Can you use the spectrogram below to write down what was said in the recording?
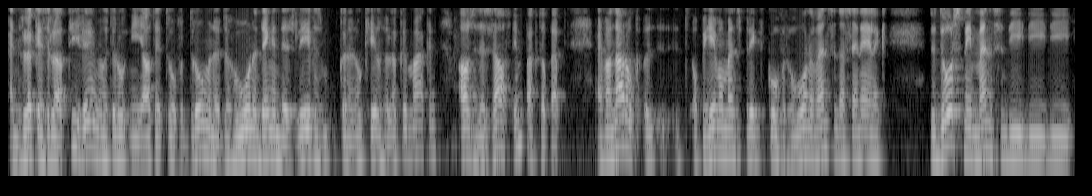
En geluk is relatief, hè. we moeten er ook niet altijd over dromen. De gewone dingen des levens kunnen ook heel gelukkig maken als je er zelf impact op hebt. En vandaar ook, eh, op een gegeven moment spreek ik over gewone mensen. Dat zijn eigenlijk de doorsnee mensen die, die, die,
